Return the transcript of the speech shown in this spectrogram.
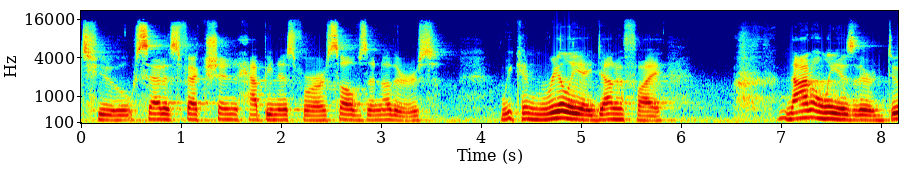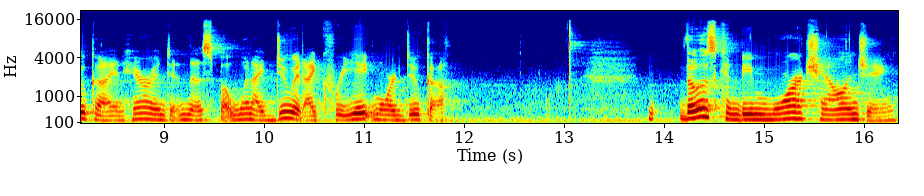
to satisfaction, happiness for ourselves and others, we can really identify not only is there dukkha inherent in this, but when I do it, I create more dukkha. Those can be more challenging,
